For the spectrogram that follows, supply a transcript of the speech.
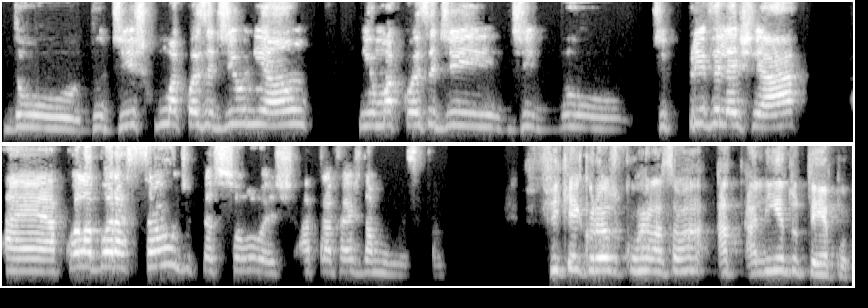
do, do disco, uma coisa de união e uma coisa de, de, do, de privilegiar é, a colaboração de pessoas através da música. Fiquei curioso com relação à linha do tempo.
